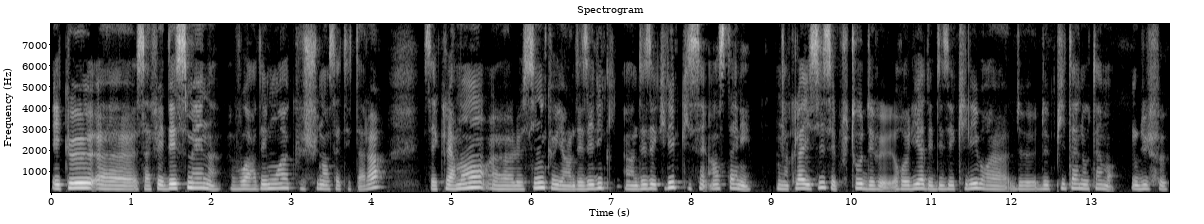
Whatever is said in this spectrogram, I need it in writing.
et que euh, ça fait des semaines, voire des mois que je suis dans cet état-là, c'est clairement euh, le signe qu'il y a un déséquilibre, un déséquilibre qui s'est installé. Donc là, ici, c'est plutôt relié à des déséquilibres de, de pita notamment, du feu.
